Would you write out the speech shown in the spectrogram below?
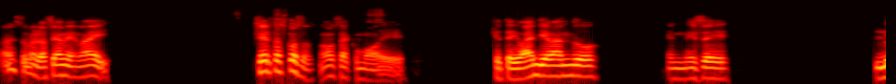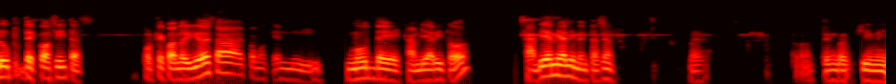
Ah, esto me lo hacía mi mamá y ciertas cosas, ¿no? O sea, como de que te van llevando en ese loop de cositas. Porque cuando yo estaba como que en mi mood de cambiar y todo, cambié mi alimentación. Tengo aquí mi...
